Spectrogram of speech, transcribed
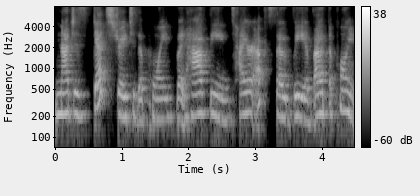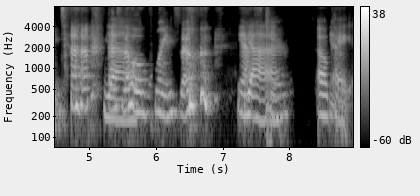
not just get straight to the point, but have the entire episode be about the point. That's yeah. the whole point. So yes, yeah. True. Okay. Yeah.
